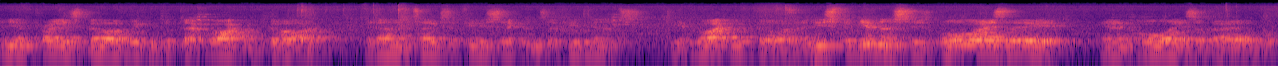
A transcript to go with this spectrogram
And yet, praise God, we can put that right with God. It only takes a few seconds, a few minutes to get right with God. And His forgiveness is always there and always available.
